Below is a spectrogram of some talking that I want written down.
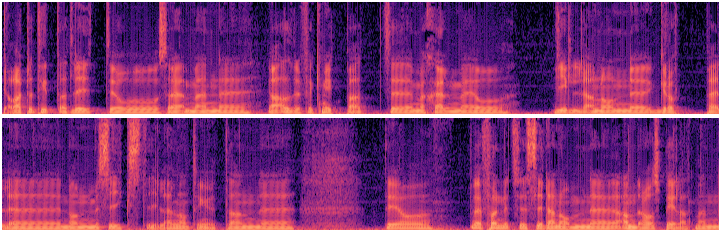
jag har varit och tittat lite och sådär men eh, jag har aldrig förknippat eh, mig själv med att gilla någon eh, grupp eller någon musikstil eller någonting utan det har funnits vid sidan om när andra har spelat men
